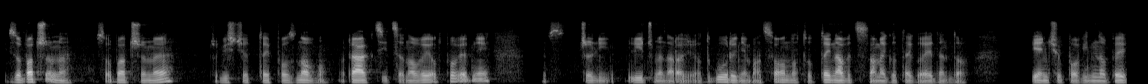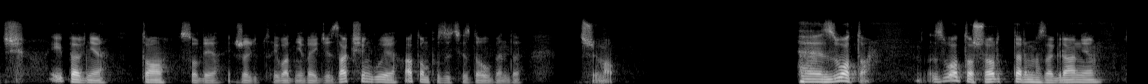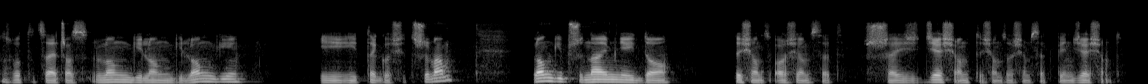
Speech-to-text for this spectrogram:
i zobaczymy. Zobaczymy. Oczywiście tutaj po znowu reakcji cenowej odpowiedniej, czyli liczmy na razie od góry, nie ma co. No to tutaj nawet z samego tego 1 do 5 powinno być i pewnie to sobie, jeżeli tutaj ładnie wejdzie, zaksięguję, a tą pozycję z dołu będę trzymał. E, złoto. Złoto short term zagranie. Złoto cały czas longi, longi, longi i tego się trzymam. Longi przynajmniej do 1860, 1850.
